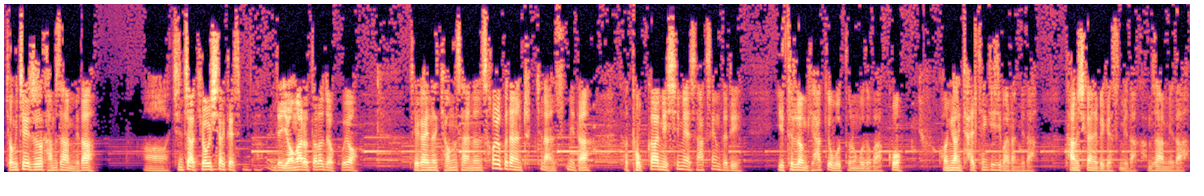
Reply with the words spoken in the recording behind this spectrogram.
정치해 주셔서 감사합니다. 어, 진짜 겨울 시작됐습니다. 이제 영하로 떨어졌고요. 제가 있는 경사는 서울보다는 춥진 않습니다. 독감이 심해서 학생들이 이틀 넘게 학교 못 오는 것도 봤고 건강 잘 챙기시 기 바랍니다. 다음 시간에 뵙겠습니다. 감사합니다.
